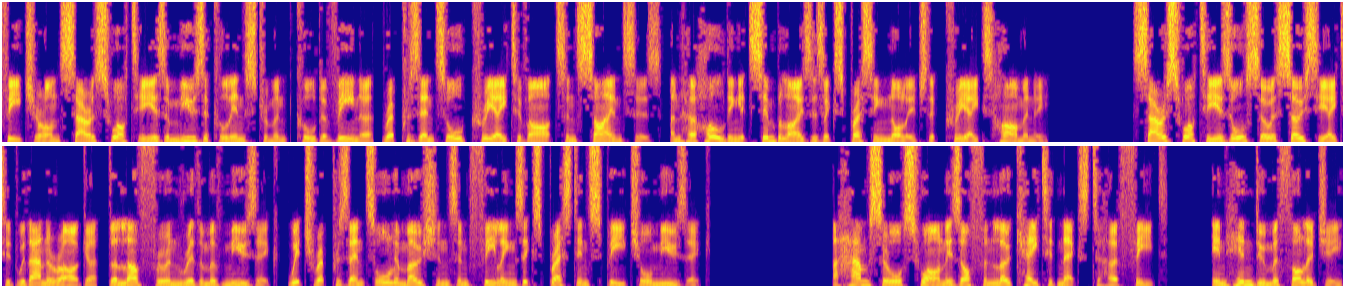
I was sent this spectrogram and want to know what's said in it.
feature on Saraswati is a musical instrument called a veena, represents all creative arts and sciences, and her holding it symbolizes expressing knowledge that creates harmony. Saraswati is also associated with anuraga, the love for and rhythm of music, which represents all emotions and feelings expressed in speech or music. A hamsa or swan is often located next to her feet. In Hindu mythology,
